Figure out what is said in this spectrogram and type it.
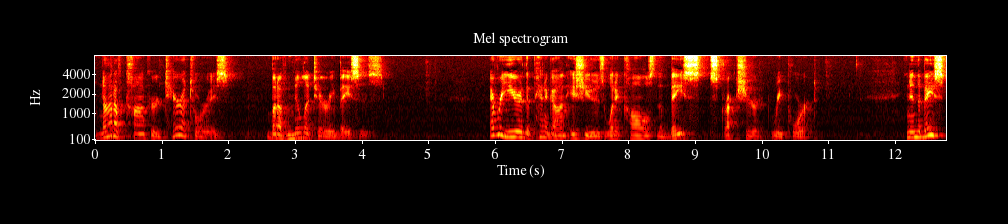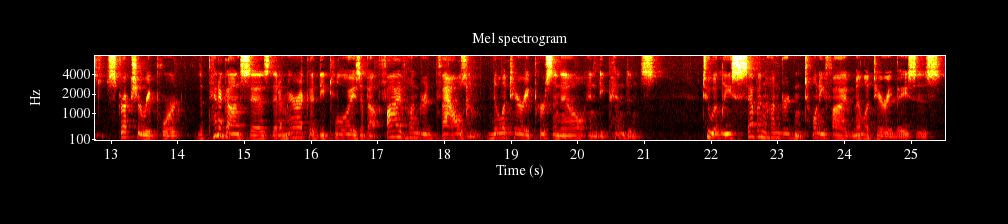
not of conquered territories, but of military bases. Every year, the Pentagon issues what it calls the Base Structure Report. And in the Base Structure Report, the Pentagon says that America deploys about 500,000 military personnel and dependents to at least 725 military bases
